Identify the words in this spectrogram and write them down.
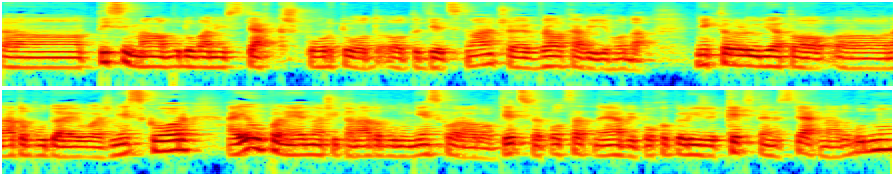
uh, ty si mala budovaný vzťah k športu od, od detstva, čo je veľká výhoda. Niektorí ľudia to uh, nadobúdajú až neskôr a je úplne jedno, či to nadobudnú neskôr alebo v detstve podstatné, aby pochopili, že keď ten vzťah nadobudnú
